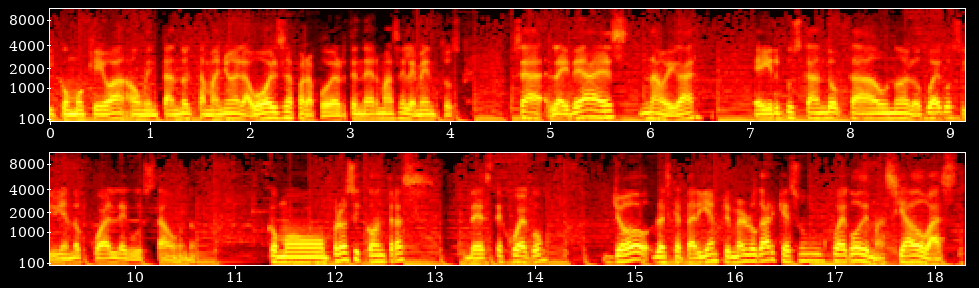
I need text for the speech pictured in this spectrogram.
y como que iba aumentando el tamaño de la bolsa para poder tener más elementos. O sea, la idea es navegar e ir buscando cada uno de los juegos y viendo cuál le gusta a uno. Como pros y contras de este juego, yo rescataría en primer lugar que es un juego demasiado vasto,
